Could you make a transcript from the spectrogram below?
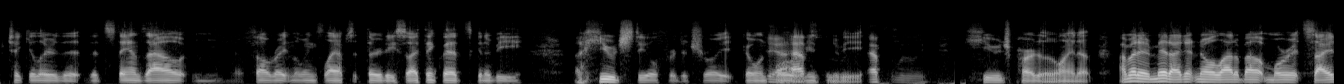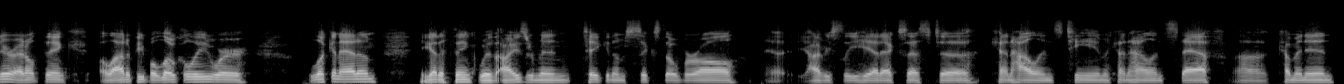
particular that that stands out. And you know, fell right in the Wings' laps at 30. So I think that's to be a huge steal for Detroit going yeah, forward. He's going to be absolutely huge part of the lineup. I'm going to admit I didn't know a lot about Moritz Seider. I don't think a lot of people locally were looking at him. You got to think with Yzerman taking him sixth overall. Uh, obviously, he had access to Ken Holland's team and Ken Holland's staff uh, coming in.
